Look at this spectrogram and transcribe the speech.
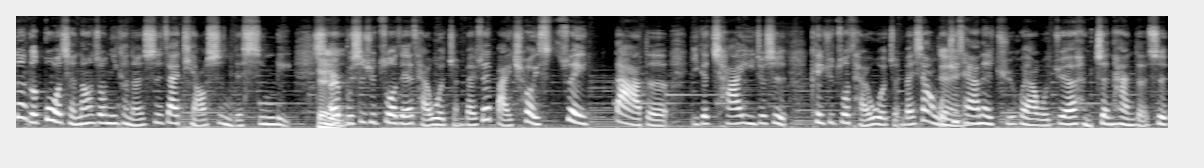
那个过程当中，你可能是在调试你的心理，而不是去做这些财务的准备。所以，by choice 最大的一个差异就是可以去做财务的准备。像我去参加那个聚会啊，我觉得很震撼的是，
